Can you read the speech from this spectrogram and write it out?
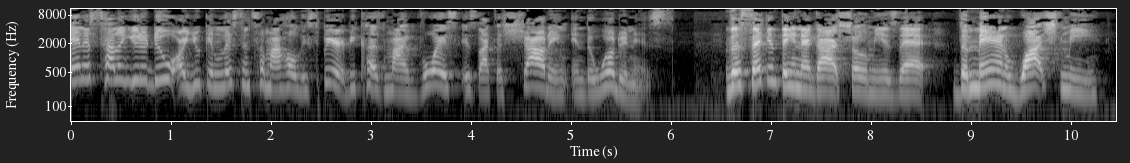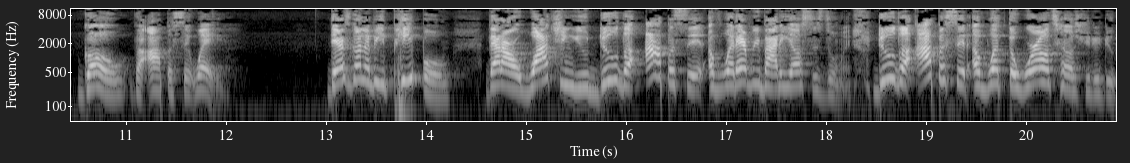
man is telling you to do, or you can listen to my Holy Spirit because my voice is like a shouting in the wilderness. The second thing that God showed me is that the man watched me go the opposite way. There's going to be people that are watching you do the opposite of what everybody else is doing. Do the opposite of what the world tells you to do.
